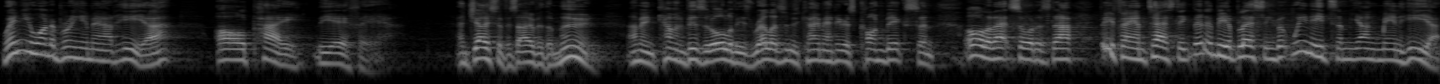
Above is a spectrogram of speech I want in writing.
When you want to bring him out here, I'll pay the airfare. And Joseph is over the moon. I mean, come and visit all of his relatives who came out here as convicts and all of that sort of stuff. Be fantastic, but it'd be a blessing. But we need some young men here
